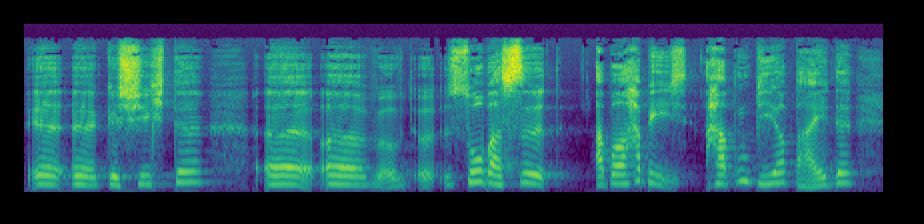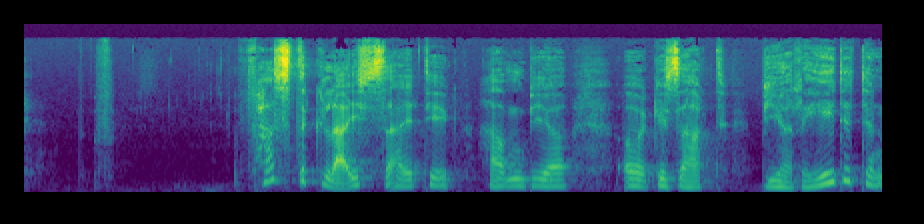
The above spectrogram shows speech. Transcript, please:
äh, äh, Geschichte, äh, äh, sowas, aber hab ich, haben wir beide fast gleichzeitig haben wir äh, gesagt, wir redeten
